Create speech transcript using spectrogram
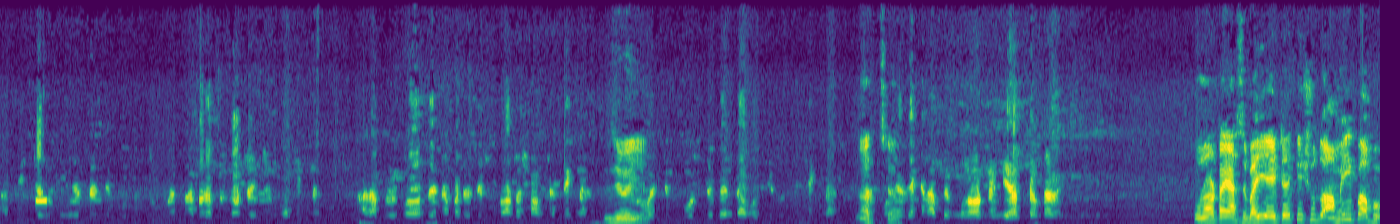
আর তিনটে ডকুমেন্টের যে প্রথম ডকুমেন্ট নাম্বার আপনার লটারি নাম্বার ঠিক না আর আপনার লটারি নাম্বারটা হচ্ছে পনেরোটা সংখ্যা ঠিক না জি ভাইয়া আচ্ছা। পনেরোটাই আছে। ভাই এটা কি শুধু আমিই পাবো?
